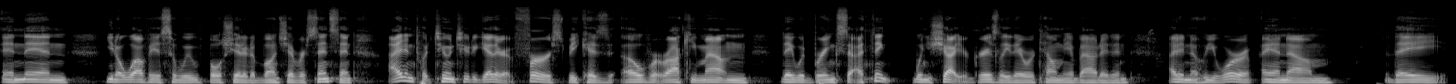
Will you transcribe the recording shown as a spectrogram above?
and then you know, obviously we've bullshitted a bunch ever since then. I didn't put two and two together at first because over at Rocky Mountain they would bring. I think when you shot your grizzly, they were telling me about it, and I didn't know who you were, and um, they.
